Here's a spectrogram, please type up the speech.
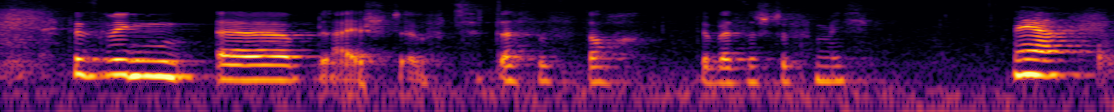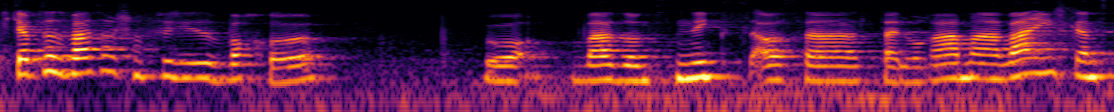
deswegen äh, Bleistift. Das ist doch der beste Stift für mich. Naja, ich glaube, das war es auch schon für diese Woche. Jo, war sonst nichts außer Stylorama. War eigentlich ganz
